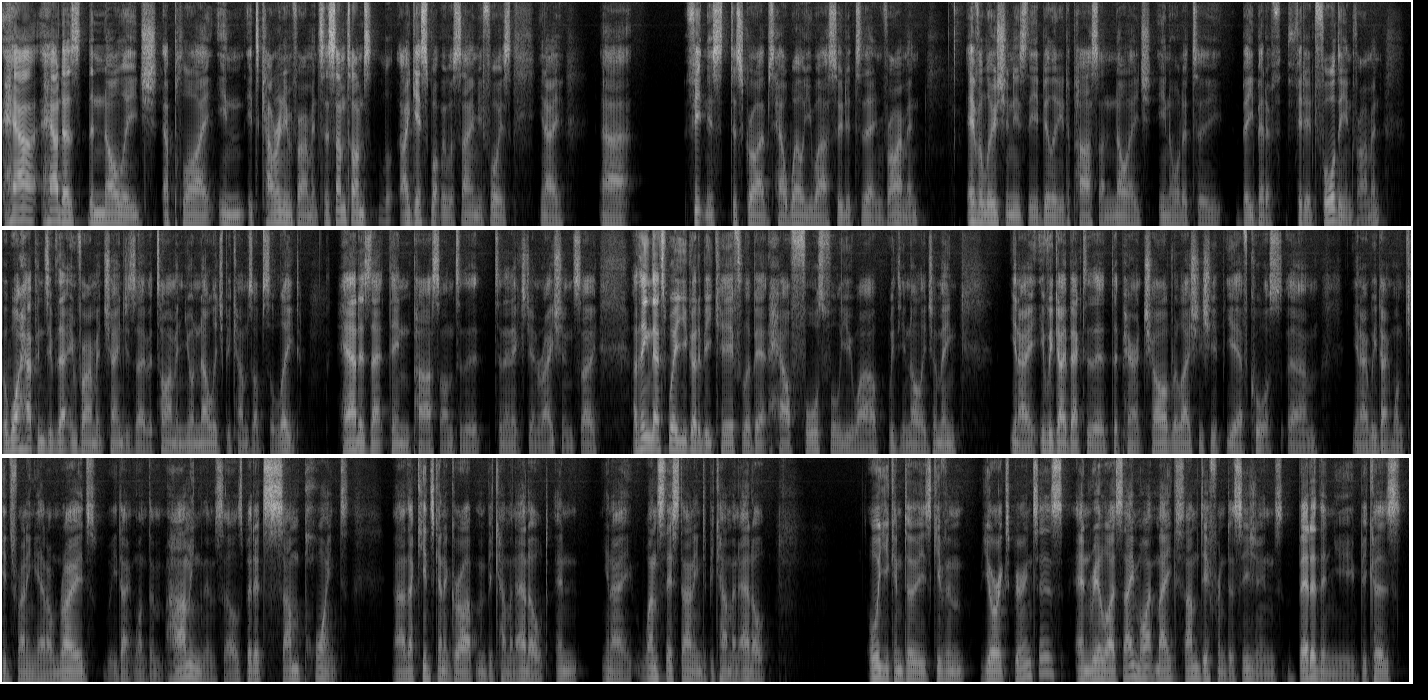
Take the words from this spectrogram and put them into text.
how how does the knowledge apply in its current environment? So sometimes, I guess what we were saying before is, you know uh, fitness describes how well you are suited to that environment. Evolution is the ability to pass on knowledge in order to be better fitted for the environment. But what happens if that environment changes over time and your knowledge becomes obsolete? How does that then pass on to the to the next generation? So I think that's where you've got to be careful about how forceful you are with your knowledge. I mean, you know, if we go back to the the parent child relationship, yeah, of course. Um, you know, we don't want kids running out on roads. We don't want them harming themselves. But at some point, uh, that kid's going to grow up and become an adult. And, you know, once they're starting to become an adult, all you can do is give them your experiences and realize they might make some different decisions better than you because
